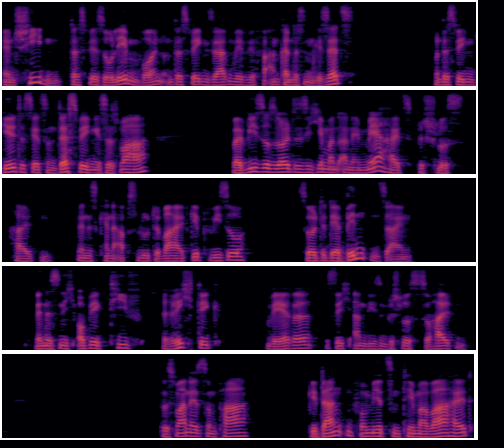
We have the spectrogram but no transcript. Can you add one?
entschieden, dass wir so leben wollen und deswegen sagen wir, wir verankern das im Gesetz und deswegen gilt es jetzt und deswegen ist es wahr, weil wieso sollte sich jemand an den Mehrheitsbeschluss halten, wenn es keine absolute Wahrheit gibt? Wieso sollte der bindend sein, wenn es nicht objektiv richtig wäre, sich an diesen Beschluss zu halten? Das waren jetzt so ein paar Gedanken von mir zum Thema Wahrheit.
